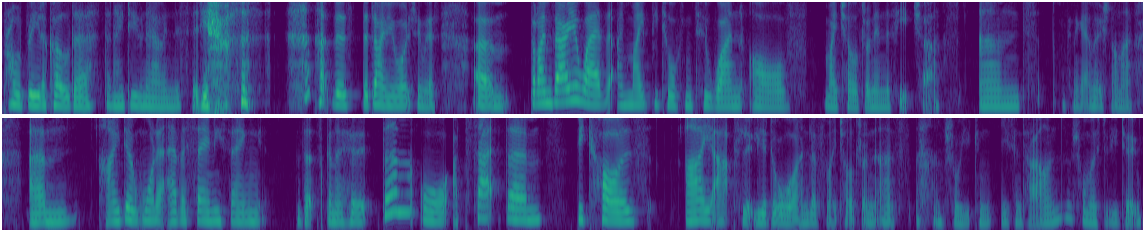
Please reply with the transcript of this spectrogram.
probably look older than I do now in this video at this the time you're watching this. Um, but I'm very aware that I might be talking to one of my children in the future, and I'm going to get emotional now. Um, I don't want to ever say anything that's going to hurt them or upset them because I absolutely adore and love my children, as I'm sure you can you can tell, and I'm sure most of you do.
